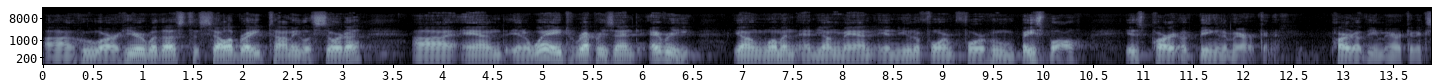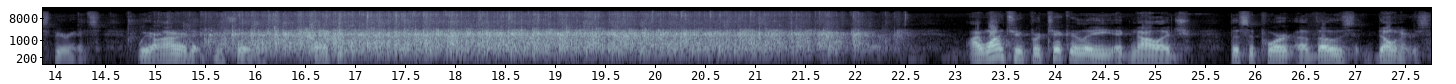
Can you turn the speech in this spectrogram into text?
uh, who are here with us to celebrate Tommy Lasorda, and in a way to represent every young woman and young man in uniform for whom baseball is part of being an American, part of the American experience. We are honored that you serve us. Thank you. I want to particularly acknowledge the support of those donors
